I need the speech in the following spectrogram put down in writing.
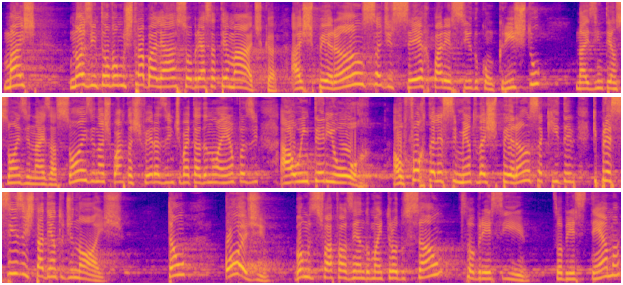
mas nós então vamos trabalhar sobre essa temática, a esperança de ser parecido com Cristo nas intenções e nas ações, e nas quartas-feiras a gente vai estar dando uma ênfase ao interior, ao fortalecimento da esperança que, que precisa estar dentro de nós. Então, Hoje, vamos estar fazendo uma introdução sobre esse, sobre esse tema.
